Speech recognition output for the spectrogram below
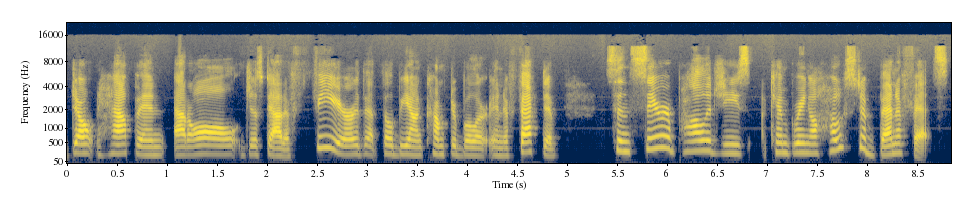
don't happen at all just out of fear that they'll be uncomfortable or ineffective. Sincere apologies can bring a host of benefits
